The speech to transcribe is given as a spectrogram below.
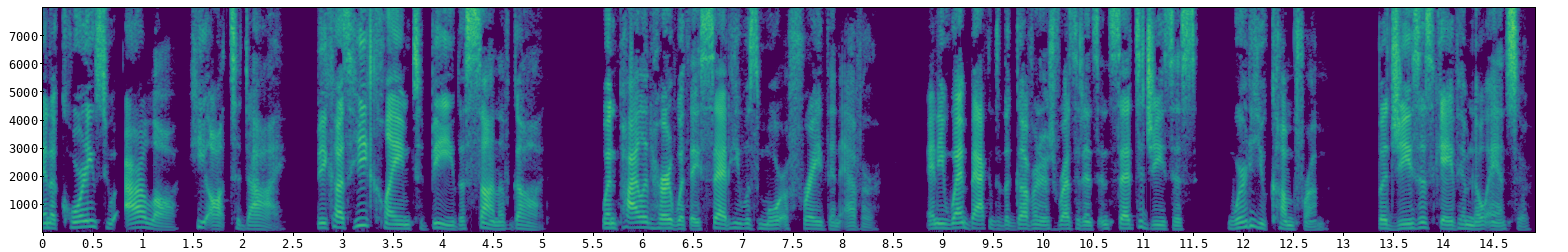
and according to our law, he ought to die, because he claimed to be the Son of God. When Pilate heard what they said, he was more afraid than ever. And he went back into the governor's residence and said to Jesus, Where do you come from? But Jesus gave him no answer.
